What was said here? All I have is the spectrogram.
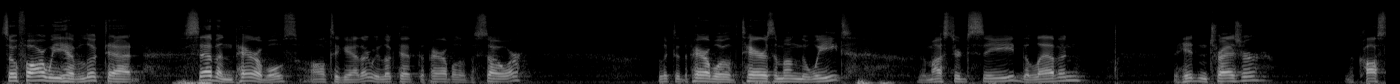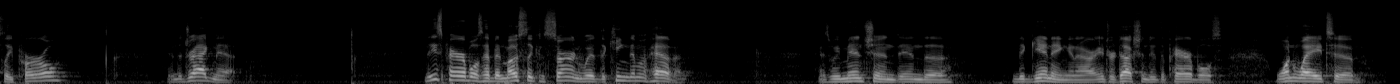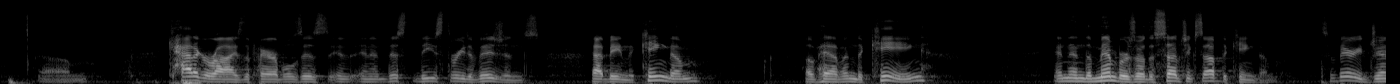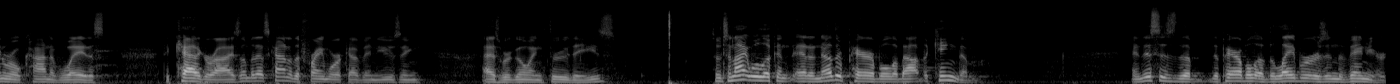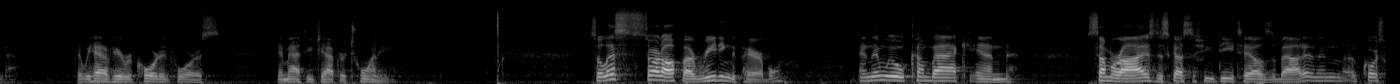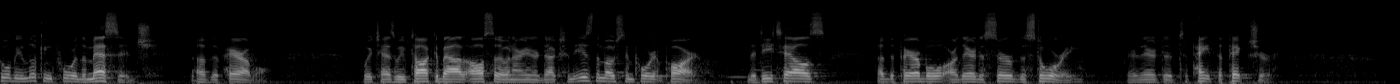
So far, we have looked at seven parables altogether. We looked at the parable of the sower, we looked at the parable of tares among the wheat, the mustard seed, the leaven, the hidden treasure, the costly pearl, and the dragnet. These parables have been mostly concerned with the kingdom of heaven. As we mentioned in the beginning in our introduction to the parables, one way to um, categorize the parables is in this, these three divisions that being the kingdom of heaven, the king, and then the members or the subjects of the kingdom. It's a very general kind of way to, to categorize them, but that's kind of the framework I've been using as we're going through these. So tonight we'll look at another parable about the kingdom. And this is the, the parable of the laborers in the vineyard that we have here recorded for us in Matthew chapter 20. So let's start off by reading the parable, and then we will come back and summarize, discuss a few details about it, and then, of course, we'll be looking for the message of the parable, which, as we've talked about also in our introduction, is the most important part. The details of the parable are there to serve the story, they're there to, to paint the picture.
